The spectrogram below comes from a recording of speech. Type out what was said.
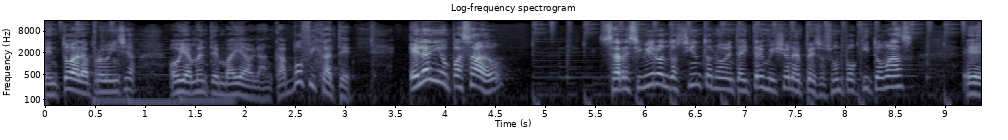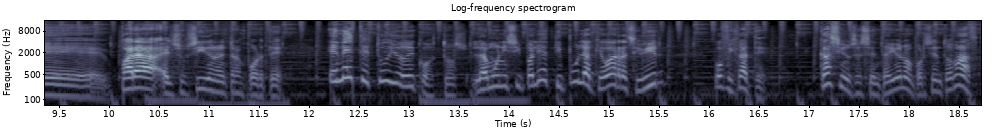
en toda la provincia, obviamente en Bahía Blanca. Vos fíjate, el año pasado se recibieron 293 millones de pesos, un poquito más, eh, para el subsidio en el transporte. En este estudio de costos, la municipalidad estipula que va a recibir, vos fíjate, casi un 61% más,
